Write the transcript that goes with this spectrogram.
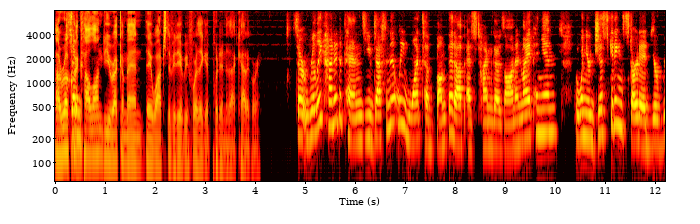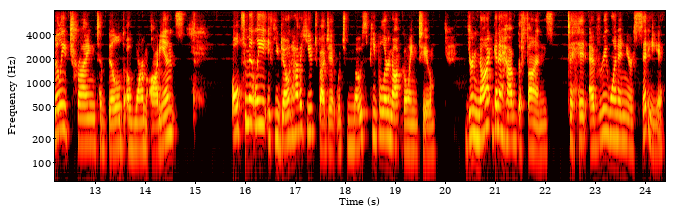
Uh, real so, quick, how long do you recommend they watch the video before they get put into that category? So it really kind of depends. You definitely want to bump it up as time goes on, in my opinion. But when you're just getting started, you're really trying to build a warm audience. Ultimately, if you don't have a huge budget, which most people are not going to, you're not going to have the funds to hit everyone in your city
